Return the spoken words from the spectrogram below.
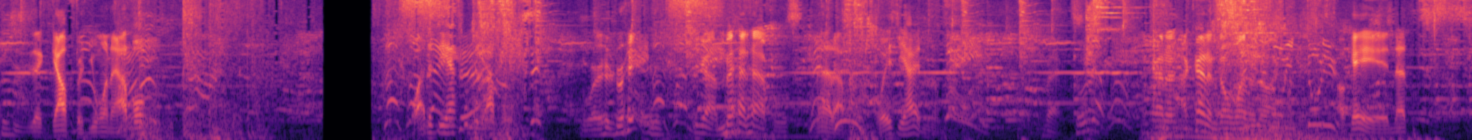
He's like, Galford, you want an apple? Why does he have so many apples? Word, right? You got mad apples. Mad apples. Where's he hiding them? Facts. Kinda, I kind of don't want to know. Okay, and that's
